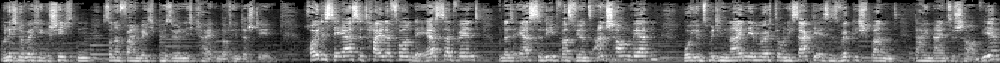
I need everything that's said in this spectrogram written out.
Und nicht nur welche Geschichten, sondern vor allem welche Persönlichkeiten dort hinterstehen. Heute ist der erste Teil davon, der erste Advent und das erste Lied, was wir uns anschauen werden, wo ich uns mit hineinnehmen möchte. Und ich sage dir, es ist wirklich spannend, da hineinzuschauen. Wir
